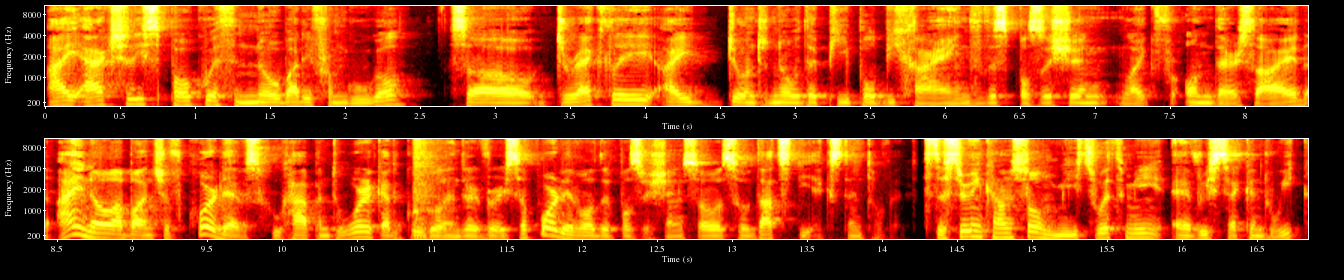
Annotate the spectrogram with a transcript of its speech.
I actually spoke with nobody from Google. So directly, I don't know the people behind this position, like on their side. I know a bunch of core devs who happen to work at Google and they're very supportive of the position. So, so that's the extent of it. The steering council meets with me every second week.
